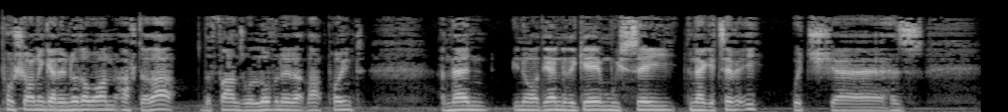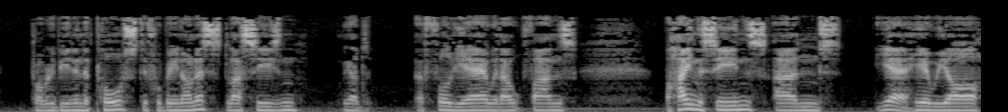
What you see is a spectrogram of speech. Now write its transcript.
push on and get another one after that. The fans were loving it at that point. And then, you know, at the end of the game, we see the negativity, which uh, has probably been in the post, if we're being honest. Last season, we had a full year without fans behind the scenes, and yeah, here we are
